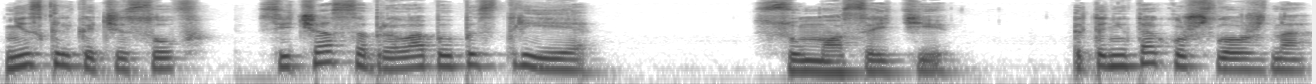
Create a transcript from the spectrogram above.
«Несколько часов. Сейчас собрала бы быстрее». «С ума сойти!» «Это не так уж сложно».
